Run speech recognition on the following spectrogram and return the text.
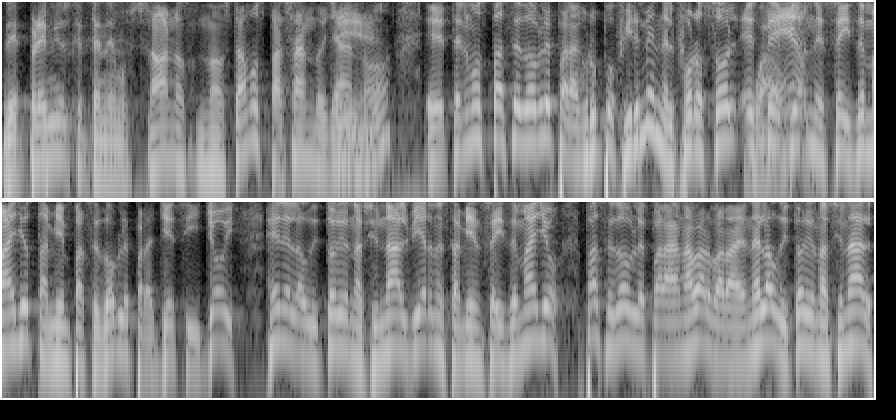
de premios que tenemos. No, nos, nos estamos pasando ya, Sí, ¿no? Eh, tenemos pase doble para Grupo Firme en el Foro Sol este Wow. viernes 6 de mayo. También pase doble para Jesse y Joy en el Auditorio Nacional. Viernes también 6 de mayo. Pase doble para Ana Bárbara en el Auditorio Nacional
